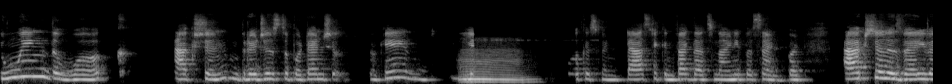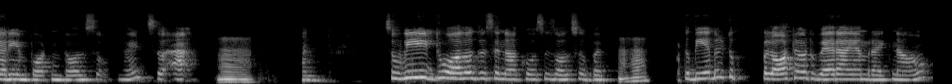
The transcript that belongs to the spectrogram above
doing the work action bridges the potential okay? Yeah, mm. work is fantastic. In fact that's 90% but action is very very important also right? So Mm, so we do all of this in our courses also but mhm, to be able to plot out where I am right now,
